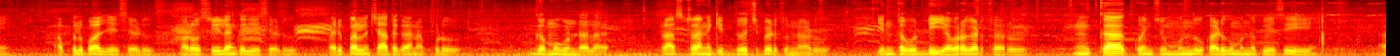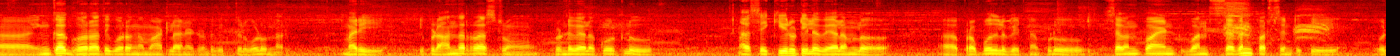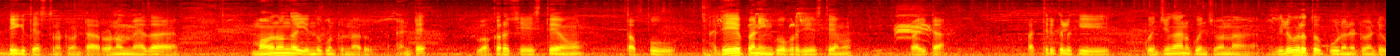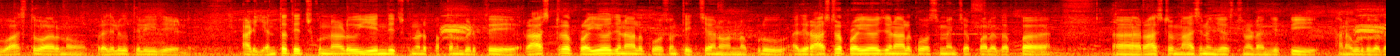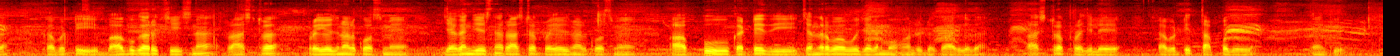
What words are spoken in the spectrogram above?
అప్పుల పాలు చేశాడు మరో శ్రీలంక చేశాడు పరిపాలన చేతగానప్పుడు గమ్ముగుండాల? రాష్ట్రానికి దోచిపెడుతున్నాడు. ఇంత వడ్డీ ఎవరు కడతారు? ఇంకా కొంచెం ముందు ఒక అడుగు ముందుకు వేసి ఇంకా ఘోరాతి ఘోరంగా మాట్లాడినటువంటి వ్యక్తులు కూడా ఉన్నారు. మరి ఇప్పుడు ఆంధ్ర రాష్ట్రం రెండు వేల కోట్లు ఆ సెక్యూరిటీల వేలంలో ప్రపోజల్ పెట్టినప్పుడు సెవెన్ పాయింట్ వన్ సెవెన్ పర్సెంట్కి వడ్డీకి తెస్తున్నటువంటి ఆ రుణం మీద మౌనంగా ఎందుకుంటున్నారు? అంటే ఒకరు చేస్తేమో తప్పు అదే పని ఇంకొకరు చేస్తేమో రైటా పత్రికలకి కొంచెంగాను కొంచెమన్నా విలువలతో కూడినటువంటి వాస్తవాలను ప్రజలకు తెలియజేయండి. ఆడు ఎంత తెచ్చుకున్నాడు ఏం తెచ్చుకున్నాడు పక్కన పెడితే రాష్ట్ర ప్రయోజనాల కోసం తెచ్చాను అన్నప్పుడు అది రాష్ట్ర ప్రయోజనాల కోసమే చెప్పాలి తప్ప రాష్ట్ర రాష్ట్రం నాశనం చేస్తున్నాడు అని చెప్పి అనకూడదు కదా. కాబట్టి బాబు గారు చేసిన రాష్ట్ర ప్రయోజనాల కోసమే జగన్ చేసిన రాష్ట్ర ప్రయోజనాల కోసమే ఆ అప్పు కట్టేది చంద్రబాబు జగన్మోహన్ రెడ్డి కాదు కదా. రాష్ట్ర ప్రజలే. కాబట్టి తప్పదు. Thank you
